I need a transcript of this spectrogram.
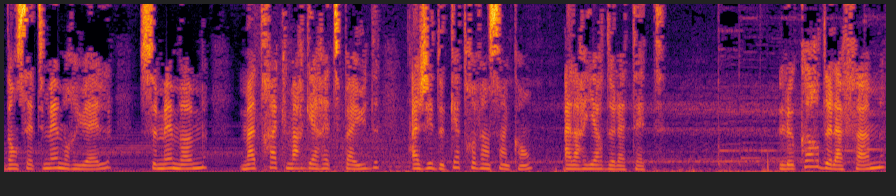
dans cette même ruelle, ce même homme, matraque Margaret Paud, âgée de 85 ans, à l'arrière de la tête. Le corps de la femme,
